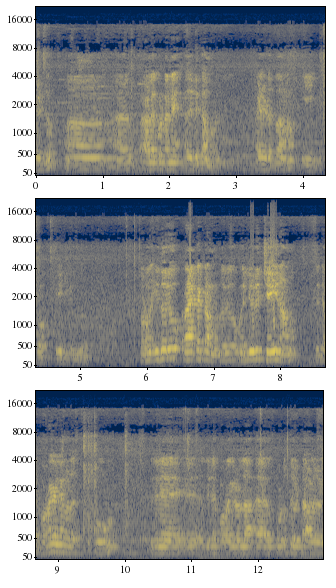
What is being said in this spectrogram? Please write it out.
വീണ്ടും ആളെ കൊണ്ട് തന്നെ അത് എടുക്കാൻ പറഞ്ഞു. അയാൾ എടുത്തതാണ്? ഈ ഇപ്പോൾ ഇരിക്കുന്നത്. തുടർന്ന് ഇതൊരു റാക്കറ്റാണ്. ഇതൊരു വലിയൊരു ചെയിനാണ് ഇതിന്റെ പുറകെ ഞങ്ങൾ പോകും. ഇതിൽ ഇതിന്റെ പുറകിലുള്ള കൊടുത്തു വിട്ട ആളുകൾ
